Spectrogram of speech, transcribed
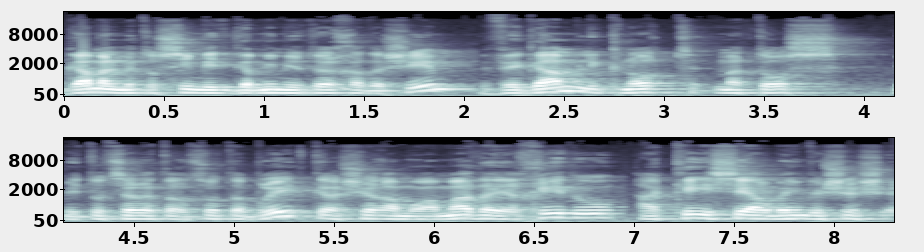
גם על מטוסים מדגמים יותר חדשים, וגם לקנות מטוס מתוצרת ארצות הברית, כאשר המועמד היחיד הוא ה-KC-46A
